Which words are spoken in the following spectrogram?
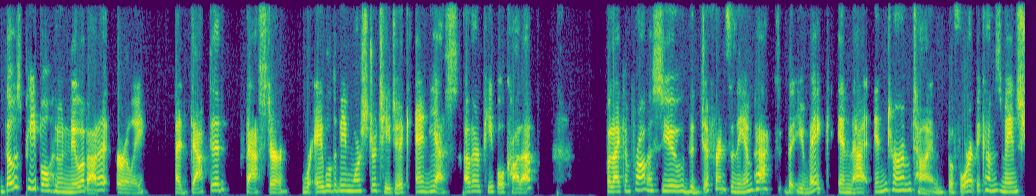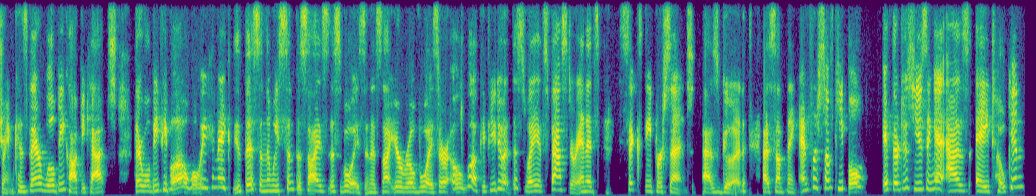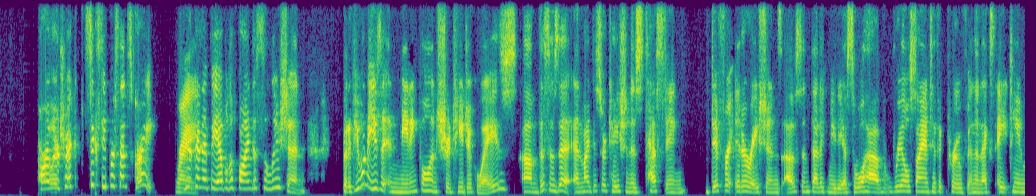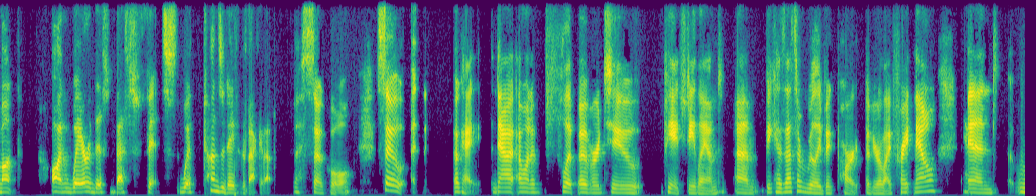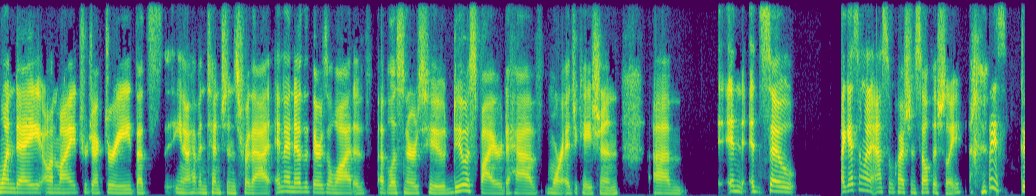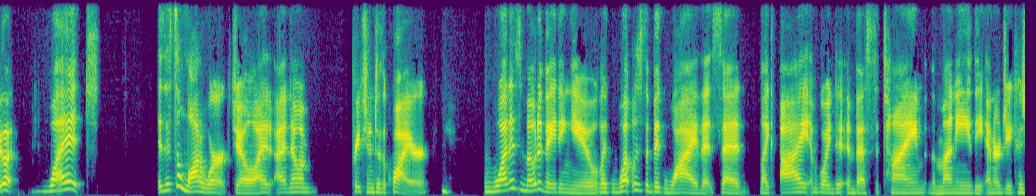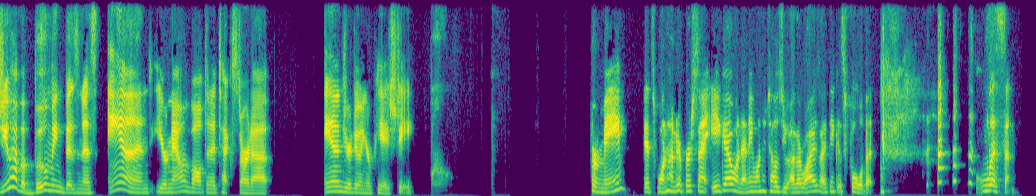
those people who knew about it early adapted faster, were able to be more strategic. And yes, other people caught up. But I can promise you the difference in the impact that you make in that interim time before it becomes mainstream, because there will be copycats. There will be people, oh, well, we can make this and then we synthesize this voice and it's not your real voice. Or, oh, look, if you do it this way, it's faster and it's 60% as good as something. And for some people, if they're just using it as a token parlor trick, 60% is great Right. you're going to be able to find a solution. But if you want to use it in meaningful and strategic ways, um, this is it. And my dissertation is testing different iterations of synthetic media. So we'll have real scientific proof in the next 18 months on where this best fits with tons of data to back it up. That's so cool. So, uh, okay, now I want to flip over to PhD land um, because that's a really big part of your life right now. Yeah. And one day on my trajectory, that's, you know, I have intentions for that. And I know that there's a lot of, of listeners who do aspire to have more education. Um, and, and so I guess I'm going to ask some questions selfishly. Please do it. what is it's a lot of work, Jill. I, I know I'm preaching to the choir what is motivating you? Like, what was the big why that said, like, I am going to invest the time, the money, the energy? Because you have a booming business and you're now involved in a tech startup and you're doing your PhD. For me, it's 100% ego, and anyone who tells you otherwise, I think is full of it. Listen,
